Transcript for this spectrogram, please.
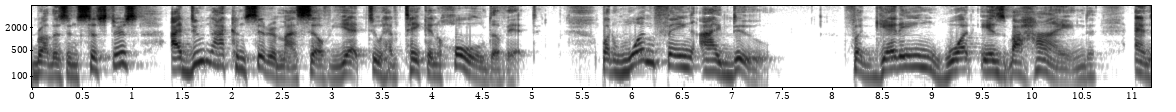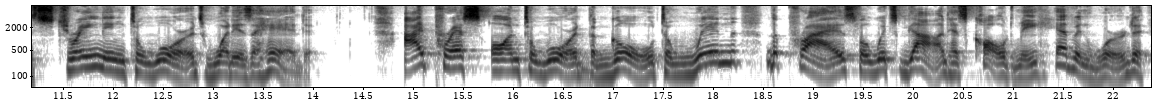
Brothers and sisters, I do not consider myself yet to have taken hold of it. But one thing I do, forgetting what is behind and straining towards what is ahead. I press on toward the goal to win the prize for which God has called me heavenward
